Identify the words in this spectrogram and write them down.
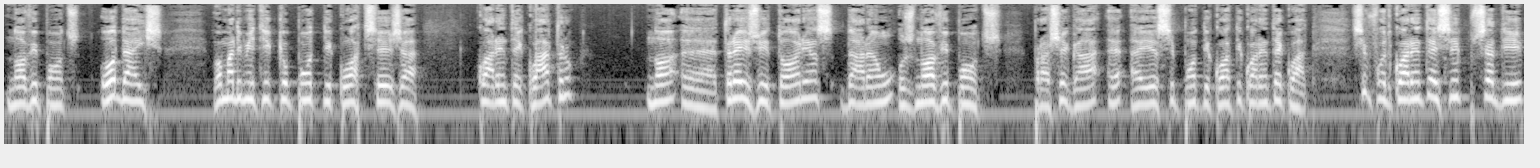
nove pontos, ou dez. Vamos admitir que o ponto de corte seja 44, no, é, três vitórias darão os nove pontos para chegar é, a esse ponto de corte de 44. Se for de 45, precisa de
